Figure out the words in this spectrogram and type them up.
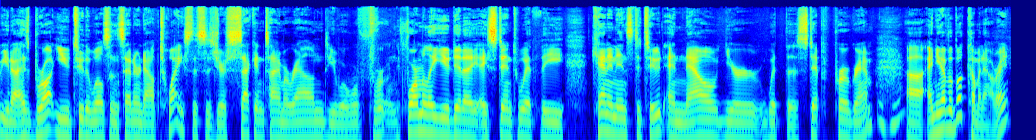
you know has brought you to the Wilson Center now twice. This is your second time around you were for, formerly you did a, a, stint with the Kennan Institute, and now you're with the STIP program. Mm-hmm. Uh, and you have a book coming out, right?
